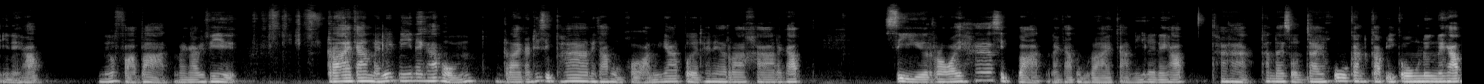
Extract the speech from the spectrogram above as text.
นี่นะครับ เนื้อฝาบาทนะครับพี่ๆรายการหมายเลขนี้นะครับผมรายการที่ 15นะครับผมขออนุญาตเปิดให้ในราคานะครับ450 บาทนะครับ ผมรายการนี้เลยนะครับ ถ้าหากท่านใดสนใจคู่กันกับอีกองค์หนึ่งนะครับ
